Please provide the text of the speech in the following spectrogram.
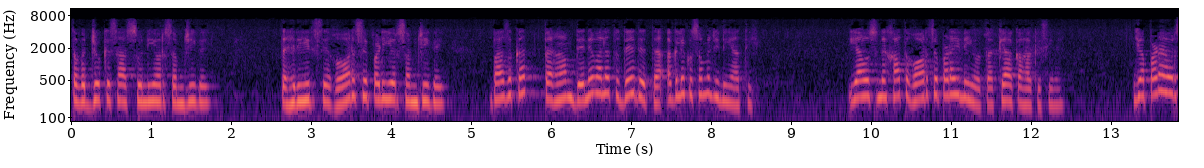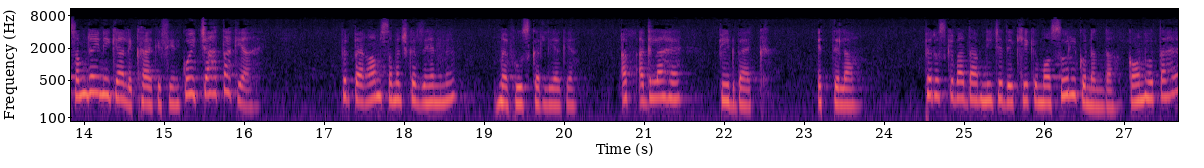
توجہ کے ساتھ سنی اور سمجھی گئی۔ تحریر سے، غور سے پڑھی اور سمجھی گئی۔ بعض اوقات پیغام دینے والا تو دے دیتا ہے، اگلے کو سمجھ ہی نہیں آتی۔ یا اس نے خط غور سے پڑھا ہی نہیں ہوتا کیا کہا کسی نے؟ یا پڑھا اور سمجھا ہی نہیں کیا لکھا ہے کسی نے؟ کوئی چاہتا کیا ہے؟ پھر پیغام سمجھ کر ذہن میں محفوظ کر لیا گیا۔ اب اگلا ہے فیڈ بیک اطلاع۔ پھر اس کے بعد آپ نیچے دیکھیے کہ موصول کو نندا کون ہوتا ہے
